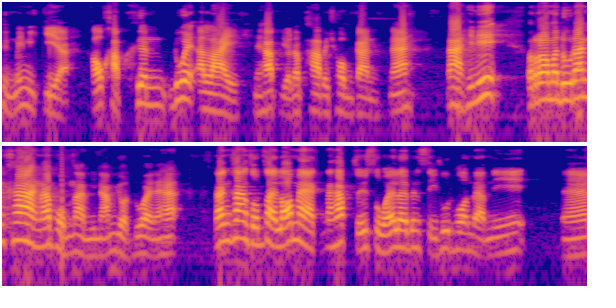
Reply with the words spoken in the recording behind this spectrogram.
ถึงไม่มีเกียร์เขาขับเคลื่อนด้วยอะไรนะครับ เดี๋ยวเราพาไปชมกันนะอ่าทีนี้เรามาดูด้านข้างนะผมนะมีน้ำหยดด้วยนะฮะด้านข้างสวมใส่ล้อแม็กนะครับสวยๆเลยเป็นสีทูโทนแบบนี้นะฮะ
